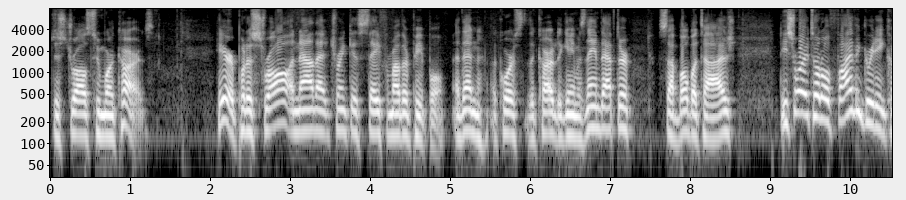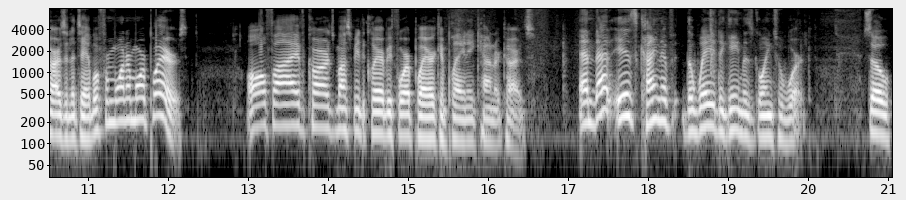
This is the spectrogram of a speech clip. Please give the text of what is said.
Just draws two more cards. Here, put a straw, and now that drink is safe from other people. And then, of course, the card the game is named after, Sabobatage. Destroy a total of five ingredient cards on the table from one or more players. All five cards must be declared before a player can play any counter cards. And that is kind of the way the game is going to work. So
